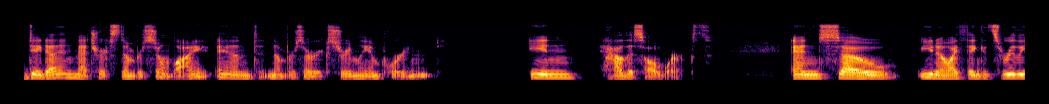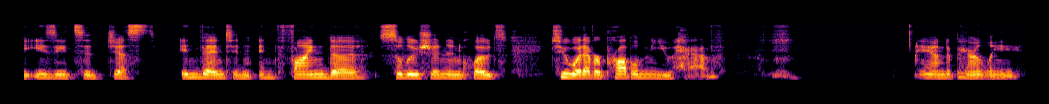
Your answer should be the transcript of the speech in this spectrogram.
data and metrics, numbers don't lie, and numbers are extremely important in how this all works. And so, you know, I think it's really easy to just invent and, and find the solution in quotes to whatever problem you have. And apparently,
